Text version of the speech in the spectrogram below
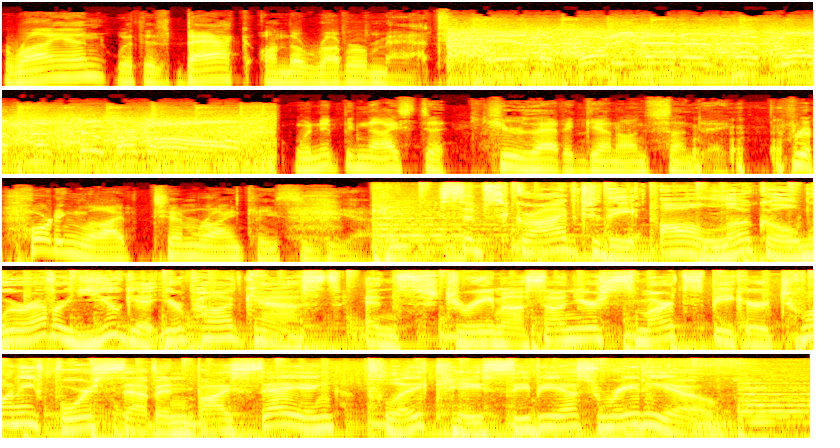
Ryan with his back on the rubber mat. And the 49ers have won the Super Bowl. Wouldn't it be nice to hear that again on Sunday? Reporting live, Tim Ryan, KCBS. Subscribe to the All Local wherever you get your podcasts and stream us on your smart speaker 24 7 by saying Play KCBS Radio.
